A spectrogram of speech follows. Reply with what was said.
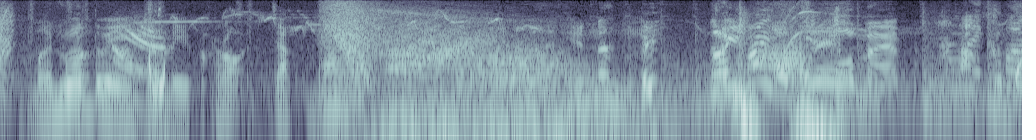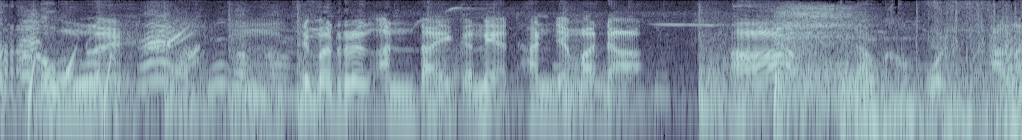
ๆเหมือนว่าตัวเองจะมีเคราะห์จากด้านข้างเห็นนะเฮ้ยเฮ้ยโอ้โหแหม่ตักสะบักตุ่มเลยอืมนี่มันเรื่องอันใดกันเนี่ยท่านยามาดะฮะแล้วข้างบนอะไร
